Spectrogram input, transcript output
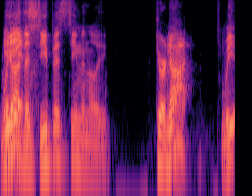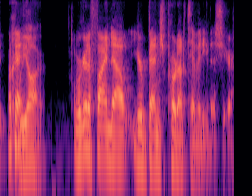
we are is. the deepest team in the league. You're Yeah. not. We Okay. we are. We're gonna find out your bench productivity this year.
